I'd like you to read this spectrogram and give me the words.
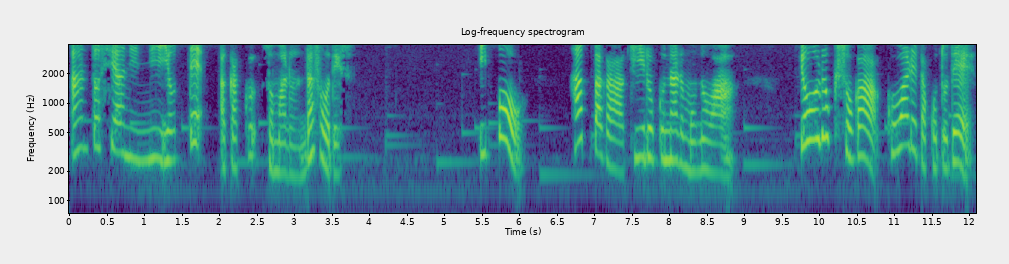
アントシアニンによって赤く染まるんだそうです。一方、葉っぱが黄色くなるものは、葉緑素が壊れたことで、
